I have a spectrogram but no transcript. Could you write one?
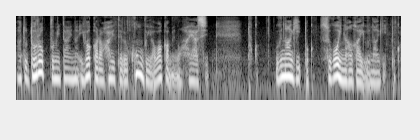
あとドロップみたいな岩から生えてる昆布やわかめの林。とかうなぎとかすごい長いうなぎとか。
